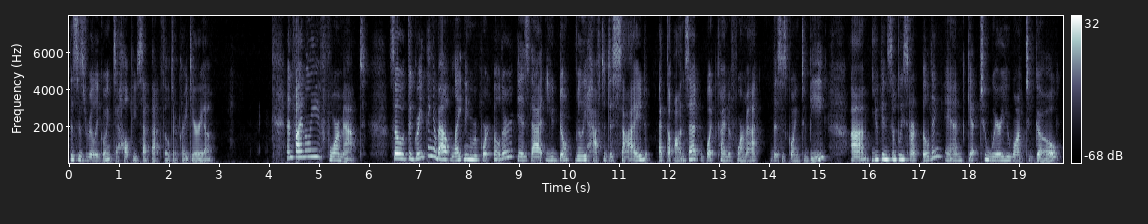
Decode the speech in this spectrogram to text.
this is really going to help you set that filter criteria. And finally, format. So the great thing about Lightning Report Builder is that you don't really have to decide at the onset what kind of format this is going to be. Um, you can simply start building and get to where you want to go.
